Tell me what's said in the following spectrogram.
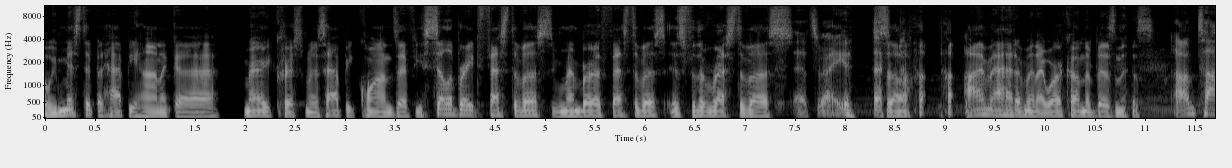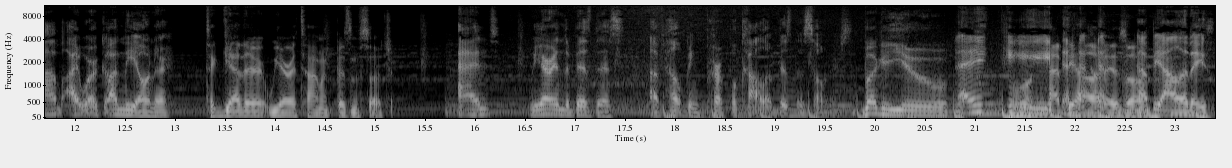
We missed it, but happy Hanukkah, Merry Christmas, Happy Kwanzaa. If you celebrate Festivus, remember Festivus is for the rest of us. that's right. So I'm Adam, and I work on the business. I'm Tom. I work on the owner Together, we are Atomic Business Coaching. and we are in the business of helping purple collar business owners. Bugger you. Hey, Happy holidays, all. Happy holidays.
